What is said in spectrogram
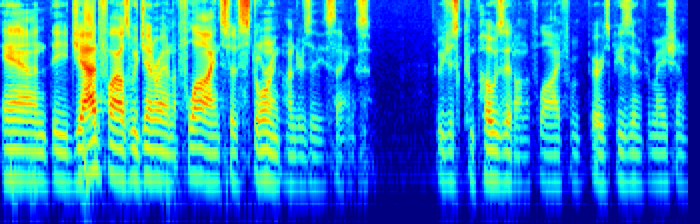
And the JAD files we generate on the fly instead of storing hundreds of these things. So we just compose it on the fly from various pieces of information.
